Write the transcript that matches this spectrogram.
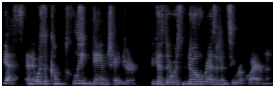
Yes, and it was a complete game changer because there was no residency requirement.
